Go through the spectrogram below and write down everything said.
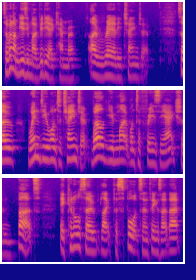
So when I'm using my video camera, I rarely change it. So when do you want to change it? Well, you might want to freeze the action, but it can also, like for sports and things like that,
